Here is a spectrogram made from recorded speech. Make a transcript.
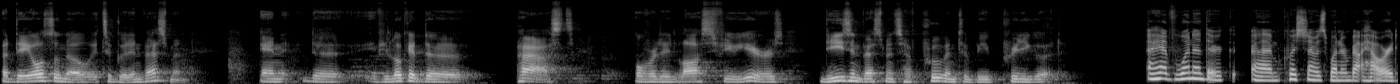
but they also know it's a good investment. And the if you look at the past over the last few years, these investments have proven to be pretty good. I have one other um, question I was wondering about, Howard.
